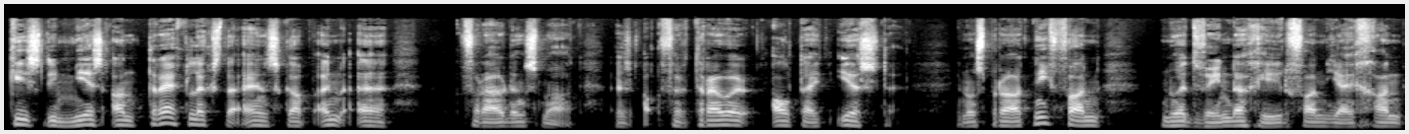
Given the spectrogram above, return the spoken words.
kies die mees aantreklikste eienskap in 'n verhoudingsmaat is vertroue altyd eerste. En ons praat nie van noodwendig hiervan jy gaan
